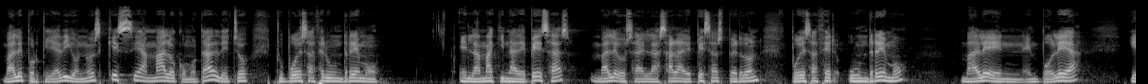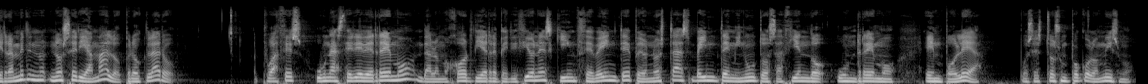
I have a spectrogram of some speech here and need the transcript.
¿vale? Porque ya digo, no es que sea malo como tal, de hecho, tú puedes hacer un remo en la máquina de pesas, ¿vale? O sea, en la sala de pesas, perdón, puedes hacer un remo, ¿vale? En, en polea, y realmente no, no sería malo, pero claro, tú haces una serie de remo de a lo mejor 10 repeticiones, 15, 20, pero no estás 20 minutos haciendo un remo en polea. Pues esto es un poco lo mismo.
